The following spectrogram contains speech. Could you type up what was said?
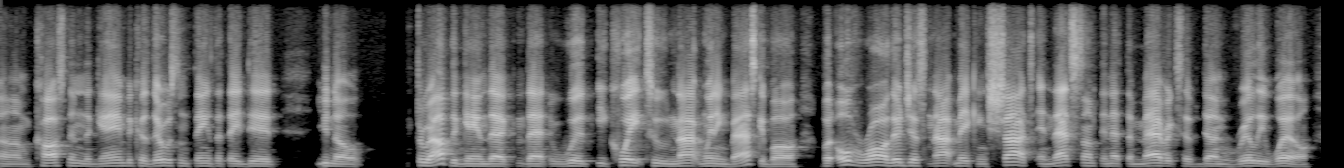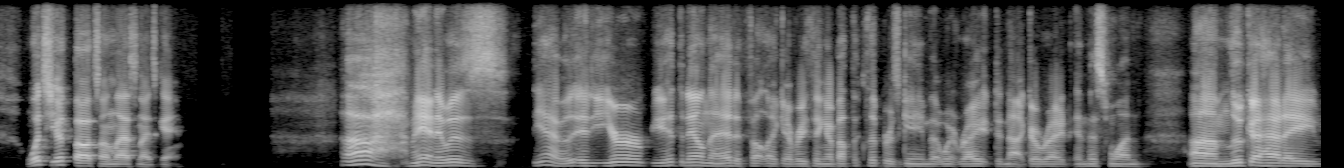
um, cost them the game because there were some things that they did, you know, throughout the game that that would equate to not winning basketball. But overall they're just not making shots and that's something that the Mavericks have done really well. What's your thoughts on last night's game ah man it was yeah it, you're you hit the nail on the head it felt like everything about the Clippers game that went right did not go right in this one um, Luka had a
